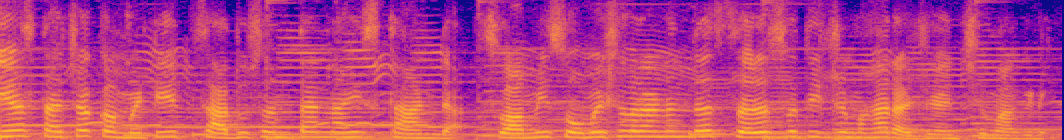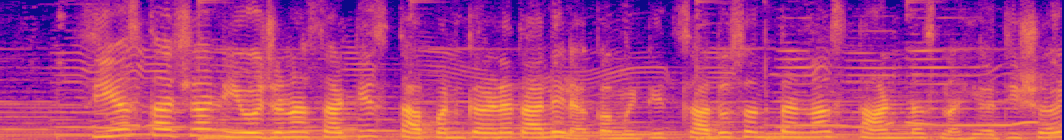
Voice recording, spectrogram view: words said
सिंहस्थाच्या कमिटीत साधू संतांनाही स्थान द्या. स्वामी सोमेश्वरानंद सरस्वतीजी महाराज यांची मागणी. सिंहस्थाच्या नियोजनासाठी स्थापन करण्यात आलेल्या कमिटीत साधू संतांना स्थान नसणं ही अतिशय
